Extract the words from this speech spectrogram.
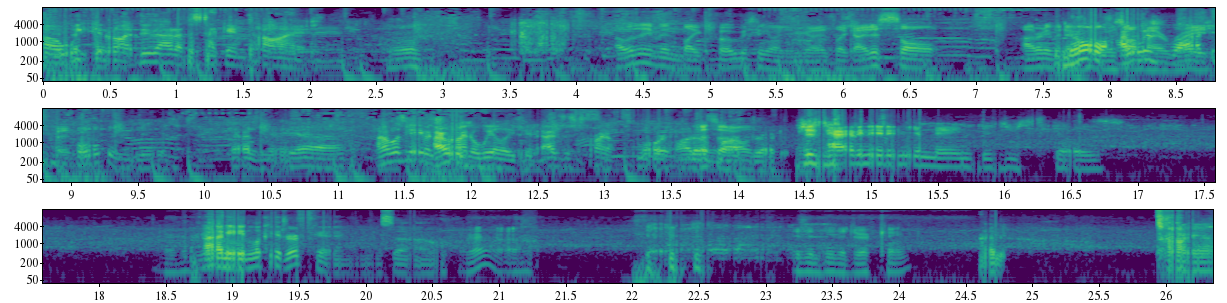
No, we cannot do that a second time. Oh. I wasn't even like focusing on you guys. Like I just saw. I don't even know No, who was I on was my right, watching but both of you. That's- Yeah. I wasn't even I trying was- to wheelie, dude. I was just trying to floor it. That's what I was- Just having it in your name gives you skills. I mean, look at Drift King, so. yeah. Isn't he the Drift King? Oh yeah.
